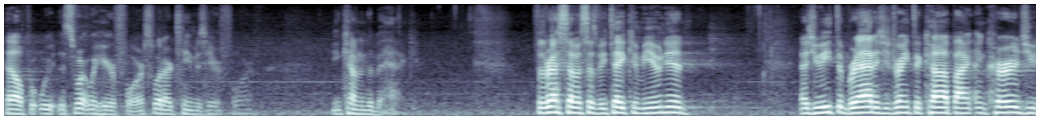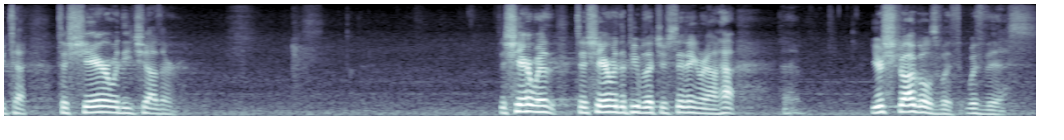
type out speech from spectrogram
help, we, it's what we're here for. It's what our team is here for. You can come to the back. For the rest of us, as we take communion, as you eat the bread, as you drink the cup, I encourage you to, to share with each other. To share with, to share with the people that you're sitting around how, your struggles with, with this.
